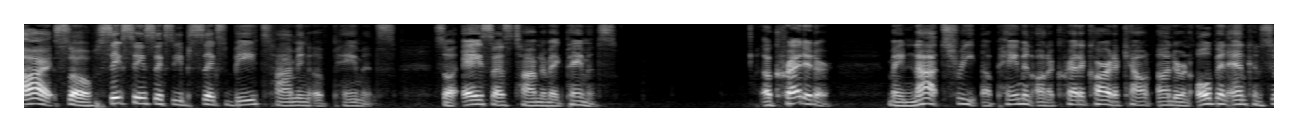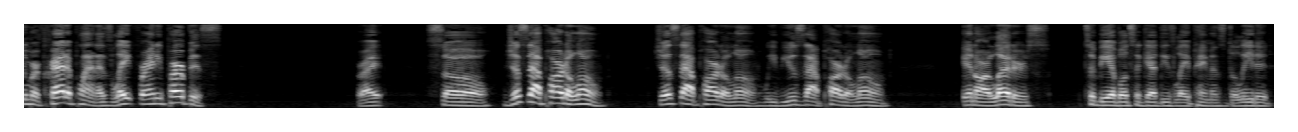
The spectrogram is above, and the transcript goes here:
All right, so 1666B timing of payments. So A says time to make payments. A creditor may not treat a payment on a credit card account under an open end consumer credit plan as late for any purpose. Right? So just that part alone, just that part alone, we've used that part alone in our letters to be able to get these late payments deleted,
